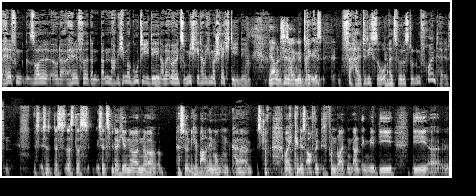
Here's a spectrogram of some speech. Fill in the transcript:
helfen soll oder helfe, dann dann habe ich immer gute Ideen, aber immer wenn es um mich geht, habe ich immer schlechte Ideen. Ja, aber das ist auch irgendwie Der Trick ist, verhalte dich so, mhm. als würdest du einem Freund helfen. Das ist das das das ist jetzt wieder hier nur nur persönliche Wahrnehmung und keine ja. Wissenschaft. Aber ich kenne das auch wirklich von Leuten, halt irgendwie, die, die, äh,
